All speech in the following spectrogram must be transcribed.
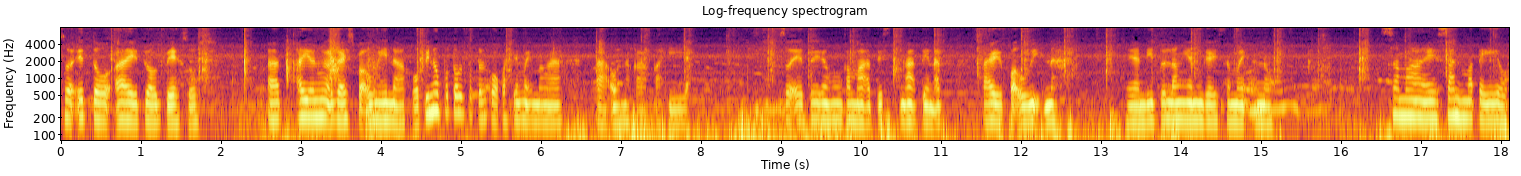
So, ito ay 12 pesos. At ayun nga guys, pauwi na ako. Pinuputol-putol ko kasi may mga tao nakakahiya. So, ito yung kamatis natin at tayo pa uwi na. Ayan, dito lang yan guys sa may ano, sa may San Mateo.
